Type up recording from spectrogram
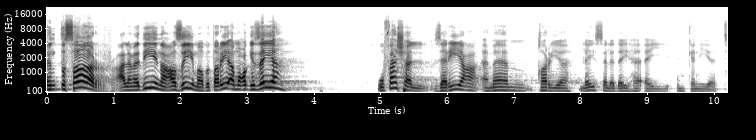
انتصار على مدينة عظيمة بطريقة معجزية وفشل ذريع أمام قرية ليس لديها أي إمكانيات.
